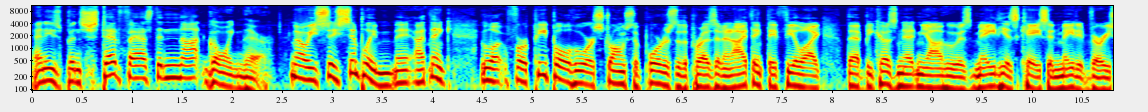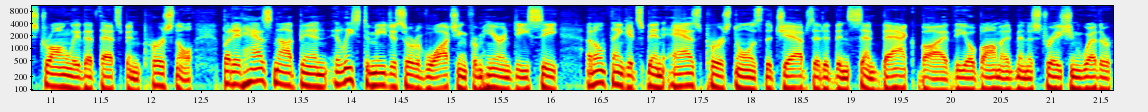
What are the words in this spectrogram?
and he's been steadfast in not going there. No, he's, he's simply. I think look for people who are strong supporters of the president. I think they feel like that because Netanyahu has made his case and made it very strongly that that's been personal, but it has not been. At least to me, just sort of watching from here in D.C., I don't think it's been as personal as the jabs that have been sent back by the Obama administration, whether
